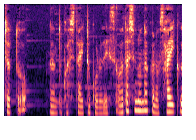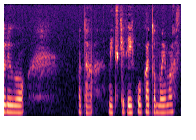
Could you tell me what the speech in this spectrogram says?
ちょっとなんとかしたいところです。私の中のサイクルをまた見つけていこうかと思います。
